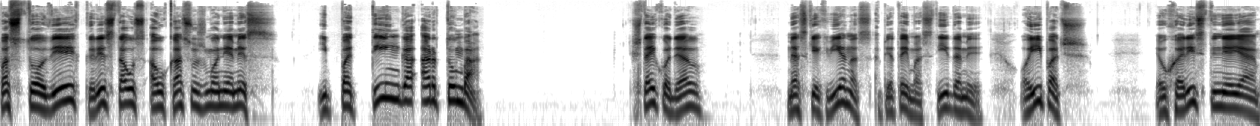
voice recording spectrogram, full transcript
pastovi Kristaus auka su žmonėmis, ypatinga artuma. Štai kodėl mes kiekvienas apie tai mąstydami, o ypač Eucharistinėje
